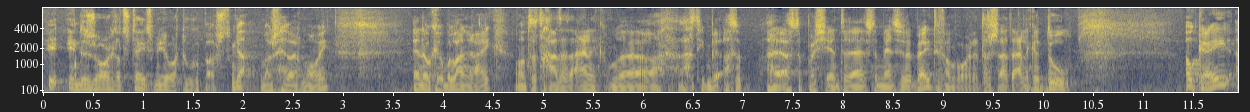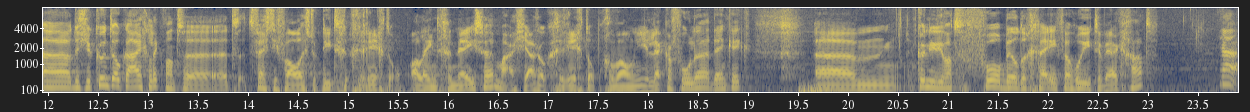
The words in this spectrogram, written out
in de zorg dat steeds meer wordt toegepast. Ja, dat is heel erg mooi. En ook heel belangrijk, want het gaat uiteindelijk om de, als, die, als, de, als de patiënten, als de mensen er beter van worden. Dat is uiteindelijk het doel. Oké, uh, dus je kunt ook eigenlijk, want het, het, festival is natuurlijk niet gericht op alleen genezen, maar is juist ook gericht op gewoon je lekker voelen, denk ik. Um, kunnen jullie wat voorbeelden geven hoe je te werk gaat? Ja,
